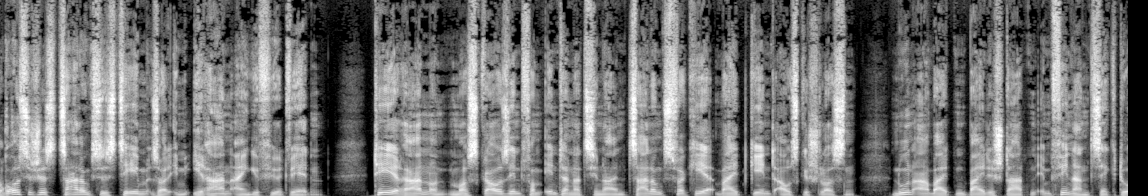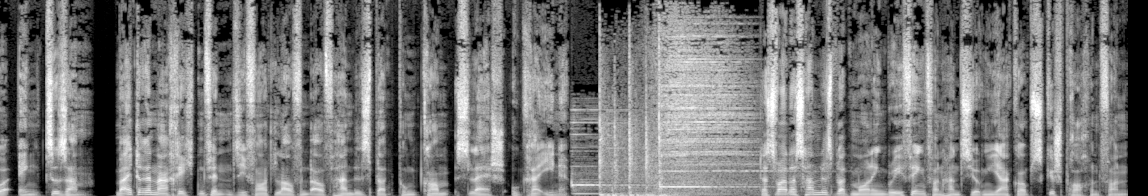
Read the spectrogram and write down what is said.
Russisches Zahlungssystem soll im Iran eingeführt werden. Teheran und Moskau sind vom internationalen Zahlungsverkehr weitgehend ausgeschlossen. Nun arbeiten beide Staaten im Finanzsektor eng zusammen. Weitere Nachrichten finden Sie fortlaufend auf handelsblatt.com/Ukraine. Das war das Handelsblatt Morning Briefing von Hans-Jürgen Jakobs, gesprochen von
